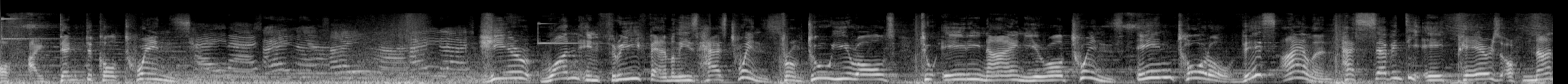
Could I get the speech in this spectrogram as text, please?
of identical twins. Here, one in three families has twins, from 2-year-olds to 89-year-old twins. In total, this island has 78 pairs of non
